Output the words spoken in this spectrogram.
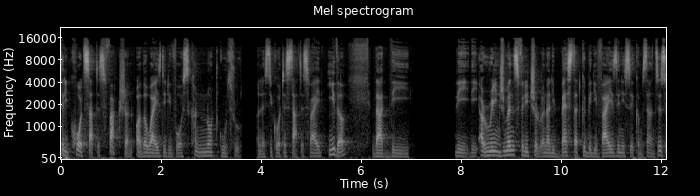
to the court's satisfaction. Otherwise, the divorce cannot go through unless the court is satisfied either that the the, the arrangements for the children are the best that could be devised in these circumstances,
